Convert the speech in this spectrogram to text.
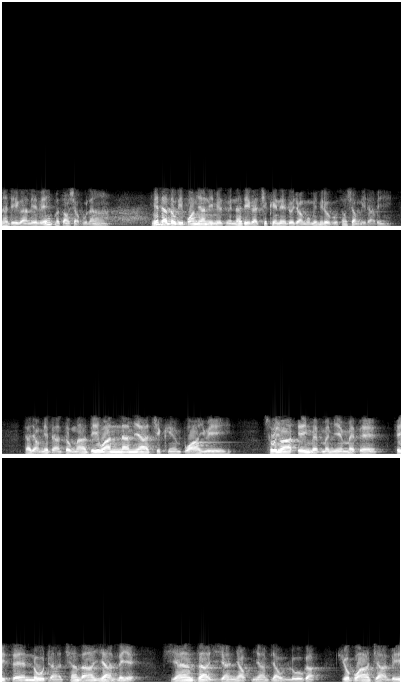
နတ်တွေကလည်းပဲမဆောင်လျှောက်ဘူးလား မေတ္တာတုတ်တွေပွားများနေမယ်ဆိုရင်နတ်တွေကချစ်ခင်တဲ့အတွက်ကြောင့်မိမိတို့ကိုဆောင်လျှောက်နေတာပဲဒါကြောင့်မေတ္တာတုတ်မှာဒေဝနတ်များချစ်ခင်ပွား၍ဆိုရွာအိမ်မဲ့မမြင်မဲ့ပဲအိတ်စေနိုးတာချမ်းသာရလျက်ရန်စရန်ညောက်ညံပြောက်လူကရွပွားကြလေ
